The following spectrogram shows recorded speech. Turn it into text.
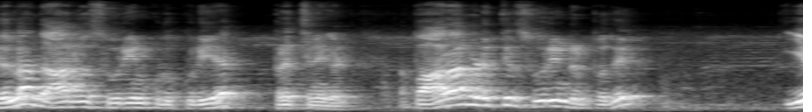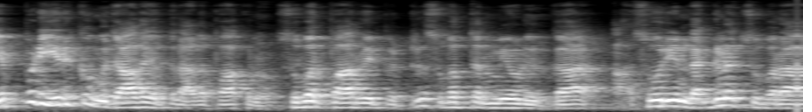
இதெல்லாம் அந்த ஆர்வ சூரியன் கொடுக்கக்கூடிய பிரச்சனைகள். அப்போ ஆறாம் இடத்தில் சூரியன் இருப்பது எப்படி இருக்கு உங்கள் ஜாதகத்தில் அதை பார்க்கணும்? சுபர் பார்வை பெற்று சுபத்தன்மையோடு இருக்கா? சூரியன் லக்ன சுபரா?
